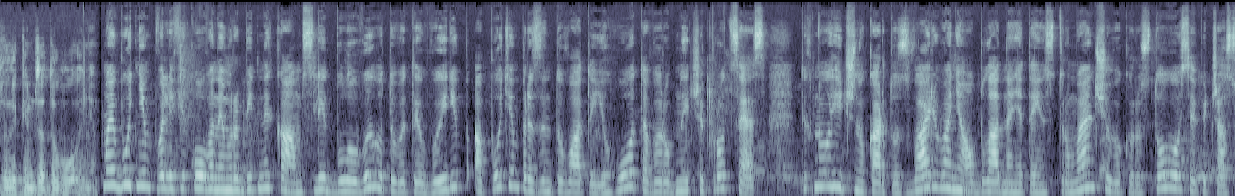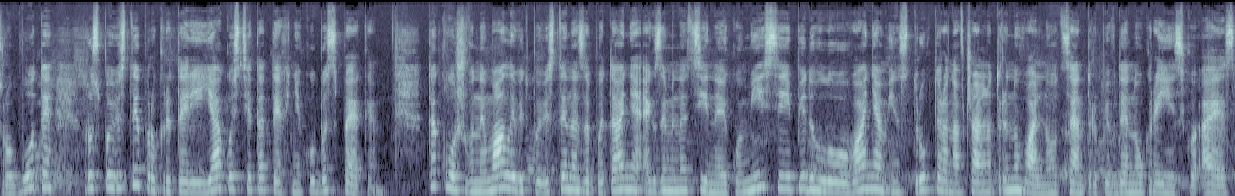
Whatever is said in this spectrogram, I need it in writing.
великим задоволенням. Майбутнім кваліфікованим робітникам слід було виготовити виріб, а потім презентувати його та виробничий процес, технологічну карту зварювання, обладнання та інструмент, що використовувався під час роботи, розповісти про критерії якості та техніку безпеки. Також вони мали відповісти на запитання екзаменаційної комісії під головуванням інструктора навчально-тренувального центру Південноукраїнської АЕС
